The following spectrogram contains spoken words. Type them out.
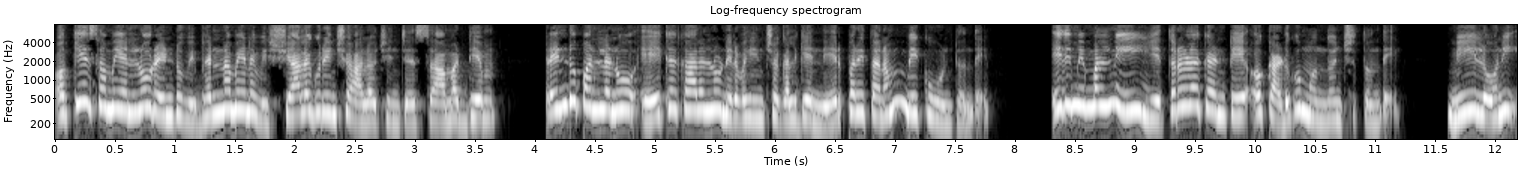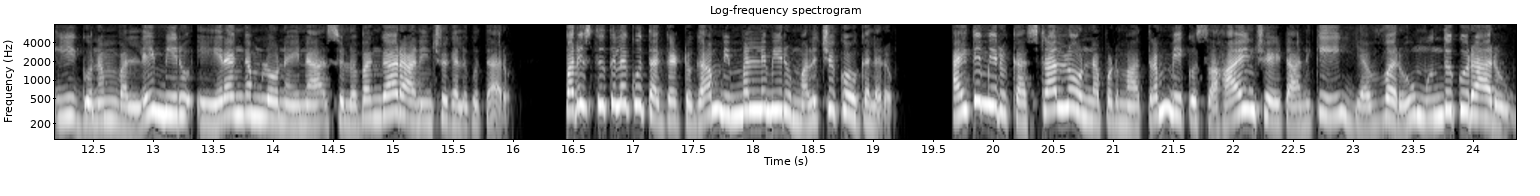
ఒకే సమయంలో రెండు విభిన్నమైన విషయాల గురించి ఆలోచించే సామర్థ్యం రెండు పనులను ఏకకాలంలో నిర్వహించగలిగే నేర్పరితనం మీకు ఉంటుంది. ఇది మిమ్మల్ని ఇతరుల కంటే ఒక అడుగు ముందుంచుతుంది. మీలోని ఈ గుణం వల్లే మీరు ఏ రంగంలోనైనా సులభంగా రాణించగలుగుతారు. పరిస్థితులకు తగ్గట్టుగా మిమ్మల్ని మీరు మలుచుకోగలరు. అయితే మీరు కష్టాల్లో ఉన్నప్పుడు మాత్రం మీకు సహాయం చేయటానికి ఎవ్వరూ ముందుకు రారు.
